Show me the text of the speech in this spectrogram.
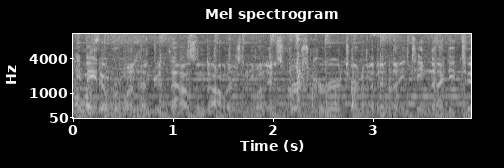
He made over $100,000 and won his first career tournament in 1992.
